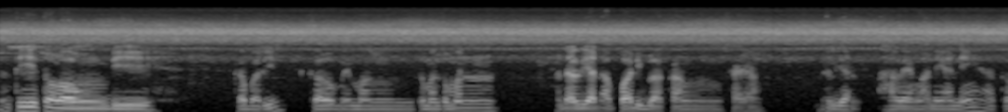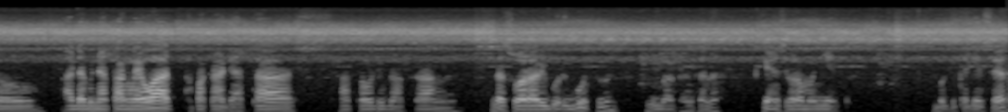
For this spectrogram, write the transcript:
Nanti tolong dikabarin kalau memang teman-teman ada lihat apa di belakang saya. Ada lihat hal yang aneh-aneh atau ada binatang lewat apakah di atas atau di belakang. Ada suara ribut-ribut tuh di belakang sana. Kayak suara monyet. Coba kita geser.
